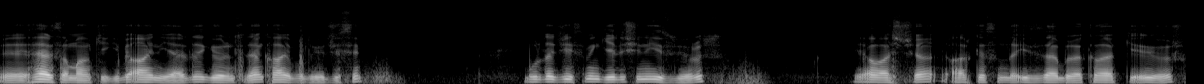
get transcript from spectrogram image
E, her zamanki gibi aynı yerde görüntüden kayboluyor cisim. Burada cismin gelişini izliyoruz. Yavaşça arkasında izler bırakarak geliyor.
